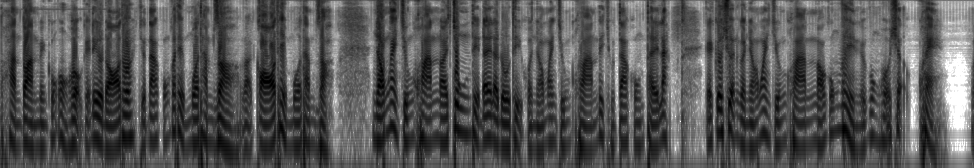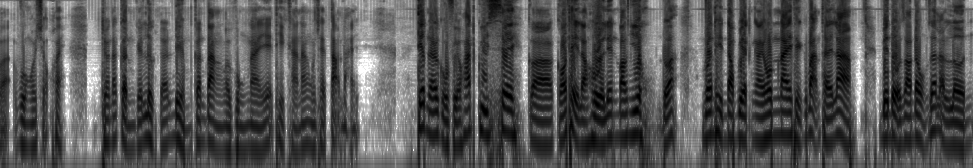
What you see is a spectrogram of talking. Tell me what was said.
hoàn toàn mình cũng ủng hộ cái điều đó thôi. Chúng ta cũng có thể mua thăm dò và có thể mua thăm dò. Nhóm ngành chứng khoán nói chung thì đây là đồ thị của nhóm ngành chứng khoán thì chúng ta cũng thấy là cái câu chuyện của nhóm ngành chứng khoán nó cũng về cái vùng hỗ trợ khỏe và vùng hỗ trợ khỏe cho nó cần cái lực đó điểm cân bằng ở vùng này ấy, thì khả năng nó sẽ tạo đáy. Tiếp nữa là cổ phiếu HQC có, có thể là hồi lên bao nhiêu đúng không Vâng thì đặc biệt ngày hôm nay thì các bạn thấy là biên độ dao động rất là lớn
